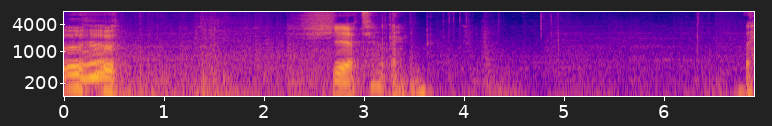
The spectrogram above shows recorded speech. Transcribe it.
Ugh. Shit.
